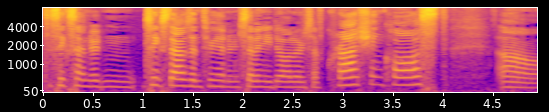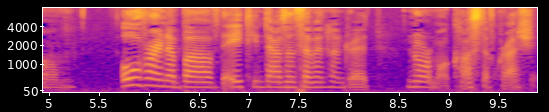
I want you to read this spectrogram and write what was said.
$6,370 of crashing cost um, over and above the 18700 normal cost of crashing.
